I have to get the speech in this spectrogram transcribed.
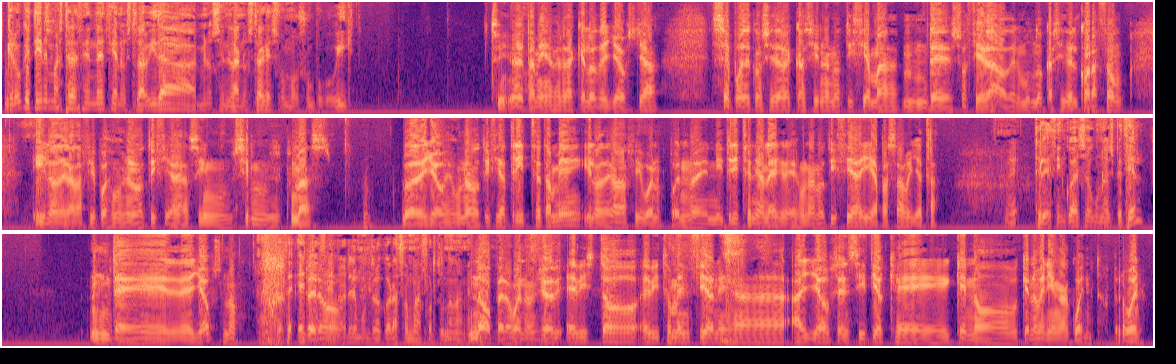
Creo que tiene más trascendencia en nuestra vida, al menos en la nuestra que somos un poco geek. Sí, eh, también es verdad que lo de Jobs ya se puede considerar casi una noticia más mm, de sociedad o del mundo casi del corazón y lo de Gaddafi pues es una noticia sin, sin más. ¿no? Lo de Jobs es una noticia triste también y lo de Gaddafi, bueno, pues no es ni triste ni alegre, es una noticia y ha pasado y ya está. ¿Telecinco ha hecho alguno especial? Mm, De, de Jobs no. Ah, Entonces, entonces Pero- no es del mundo del corazón, más afortunadamente. No, pero bueno, yo he visto he visto menciones a, a Jobs en sitios que, que no que no venían a cuento, pero bueno.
